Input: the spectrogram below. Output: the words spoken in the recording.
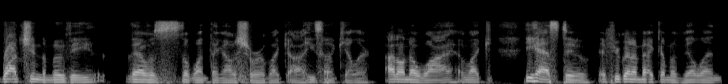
watching the movie that was the one thing I was sure of. Like, uh, he's gonna kill her. I don't know why. I'm like, he has to. If you're gonna make him a villain,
